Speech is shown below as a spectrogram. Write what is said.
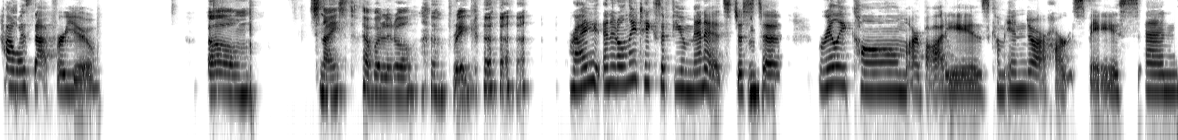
How was that for you? Um, it's nice to have a little break. right? And it only takes a few minutes just mm-hmm. to really calm our bodies, come into our heart space. And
